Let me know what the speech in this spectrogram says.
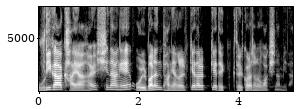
우리가 가야 할 신앙의 올바른 방향을 깨닫게 될 거라 저는 확신합니다.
